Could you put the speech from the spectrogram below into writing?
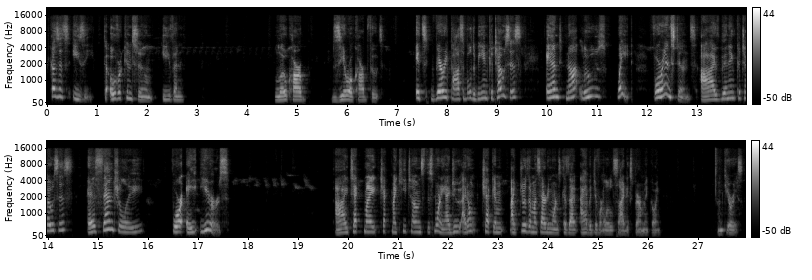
because it's easy to overconsume even low carb, zero carb foods. It's very possible to be in ketosis and not lose weight. For instance, I've been in ketosis essentially for eight years. I checked my checked my ketones this morning. I do I don't check them. I do them on Saturday mornings because I, I have a different little side experiment going. I'm curious.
